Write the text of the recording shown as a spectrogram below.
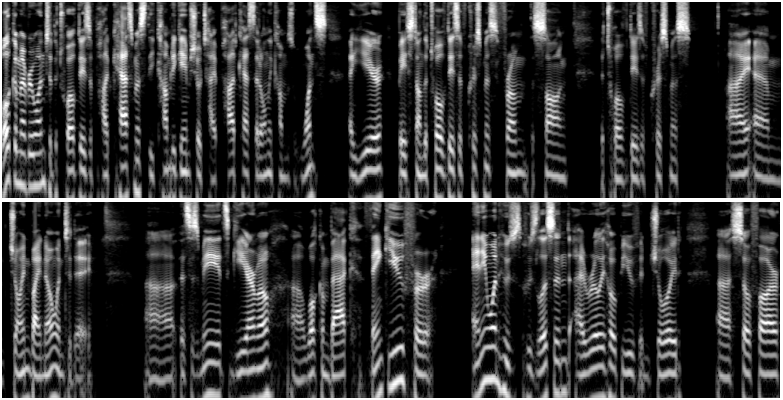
Welcome, everyone, to the 12 Days of Podcastmas, the comedy game show type podcast that only comes once a year based on the 12 Days of Christmas from the song The 12 Days of Christmas. I am joined by no one today. Uh, this is me, it's Guillermo. Uh, welcome back. Thank you for anyone who's who's listened. I really hope you've enjoyed uh, so far.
